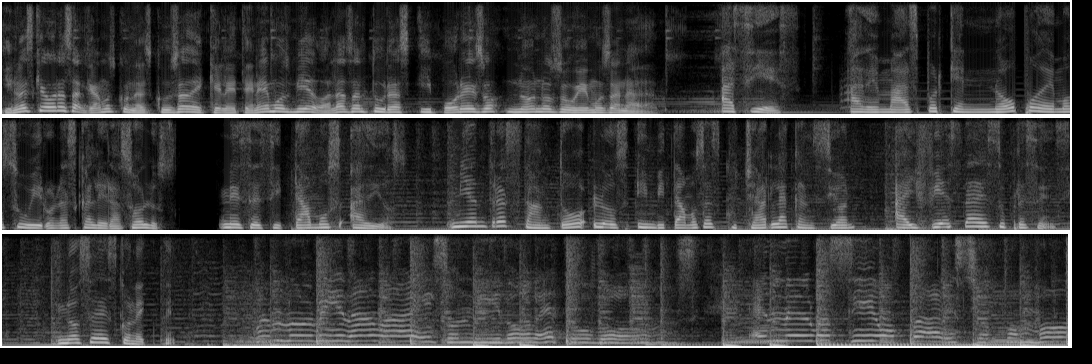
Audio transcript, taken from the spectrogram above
Y no es que ahora salgamos con la excusa de que le tenemos miedo a las alturas y por eso no nos subimos a nada. Así es. Además porque no podemos subir una escalera solos. Necesitamos a Dios. Mientras tanto, los invitamos a escuchar la canción Hay fiesta de su presencia. No se desconecten. Cuando olvidaba el sonido de tu tu amor.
